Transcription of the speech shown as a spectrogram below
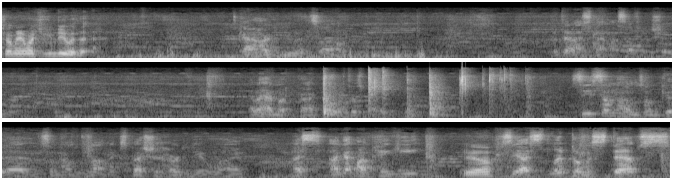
Show me what you can do with it. It's kind of hard to do inside. Uh, but then I smack myself on the shoulder. I haven't had much practice with this bike. See, sometimes I'm good at it and sometimes I'm not. and Especially hard to do when I, I, I got my pinky. Yeah. See, I slipped on the steps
